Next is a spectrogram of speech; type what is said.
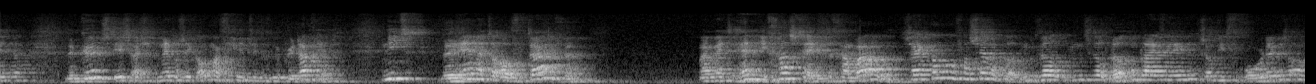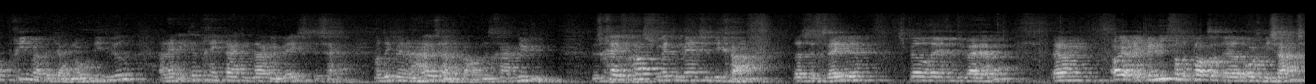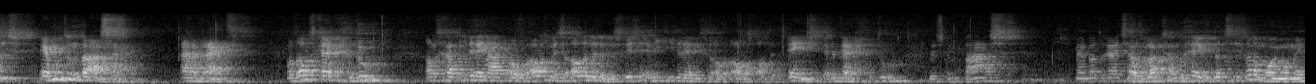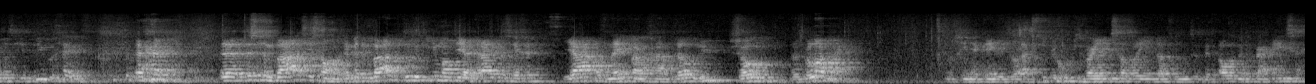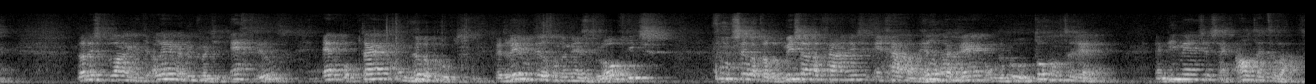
De kunst is, als je net als ik ook maar 24 uur per dag hebt, niet de remmen te overtuigen, maar met hen die gas geven te gaan bouwen. Zij komen vanzelf wel. Je moet wel, je moet wel welkom blijven heten, dus ook niet veroordelen. Het is allemaal prima dat jij nog niet wil. Alleen ik heb geen tijd om daarmee bezig te zijn. Want ik ben een huis aan het bouwen, dat ga ik nu doen. Dus geef gas met de mensen die gaan. Dat is de tweede spelregel die wij hebben. Um, oh ja, ik ben niet van de platte uh, organisaties. Er moet een baas zijn aan het eind. Want anders krijg je gedoe. Anders gaat iedereen over alles met z'n allen willen beslissen en niet iedereen is het over alles altijd eens. En dan krijg je gedoe. Dus een baas. Mijn batterij zou het langzaam begeven. Dat is wel een mooi moment dat je het nu begeeft. uh, dus een baas is handig. En met een baas bedoel ik iemand die uiteindelijk kan zeggen ja of nee, maar we gaan het wel nu zo doen. Dat is belangrijk. Misschien herken je het wel uit supergroepjes waar je in staat waarin je dat we moeten het met allen met elkaar eens zijn. Dan is het belangrijk dat je alleen maar doet wat je echt wilt en op tijd om hulp roept. Het leeuwendeel van de mensen belooft iets, voelt zelf dat het mis aan het gaan is en gaat dan heel hard werken om de boel toch nog te redden. En die mensen zijn altijd te laat.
